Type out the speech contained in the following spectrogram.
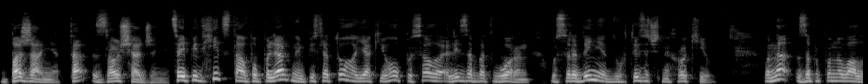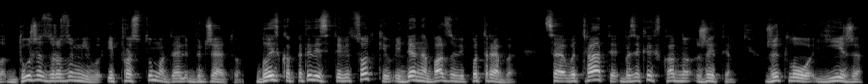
бажання та заощадження. Цей підхід став популярним після того, як його описала Елізабет Ворен у середині 2000-х років. Вона запропонувала дуже зрозумілу і просту модель бюджету. Близько 50% йде на базові потреби. Це витрати, без яких складно жити: житло, їжа,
